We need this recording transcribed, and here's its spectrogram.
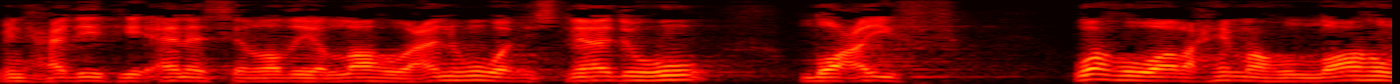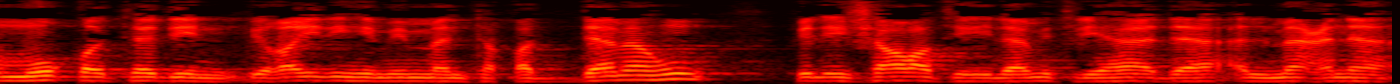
من حديث أنس رضي الله عنه وإسناده ضعيف. وهو رحمه الله مقتد بغيره ممن تقدمه في الإشارة إلى مثل هذا المعنى.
